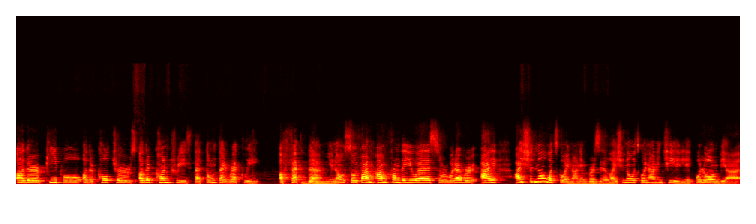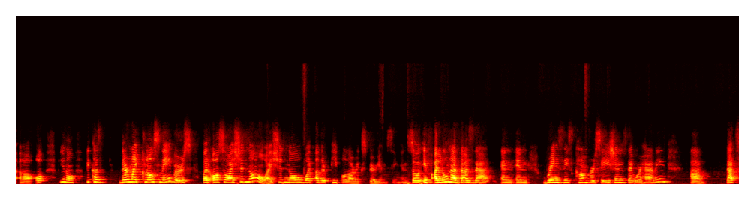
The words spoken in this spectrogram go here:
other people other cultures other countries that don't directly affect them you know? So if i'm i'm from the us or whatever i i should know what's going on in brazil. I should know what's going on in chile colombia uh, or, you know because they're my close neighbors but also I should know. I should know what other people are experiencing. And so if Aluna does that and and brings these conversations that we're having, uh, that's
